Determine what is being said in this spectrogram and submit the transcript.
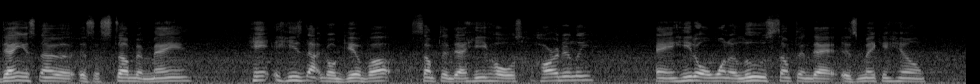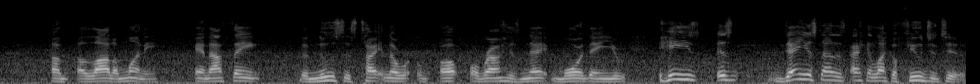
Daniel Snyder is a stubborn man. He, he's not gonna give up something that he holds heartily, and he don't want to lose something that is making him a, a lot of money. And I think the noose is tightening up around his neck more than you. He's is Daniel Snyder is acting like a fugitive,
